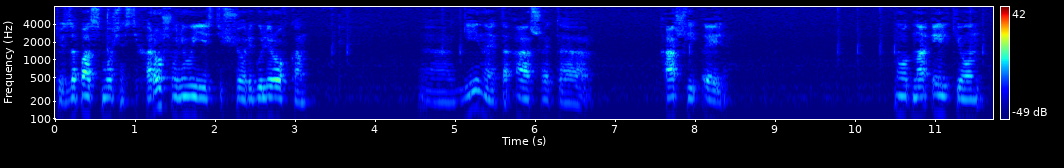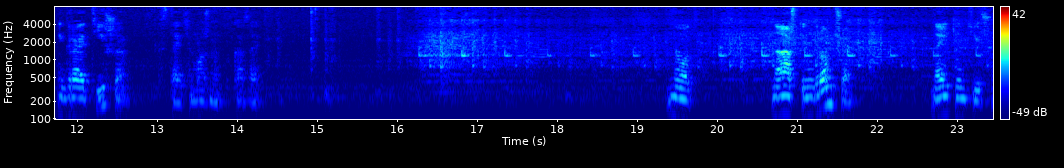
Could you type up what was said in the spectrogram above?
То есть запас мощности хороший, у него есть еще регулировка э, гейна, это H, это H и L. Ну вот на L он играет тише, кстати, можно показать. Ну вот, на Ашкин громче, на Элькин тише.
